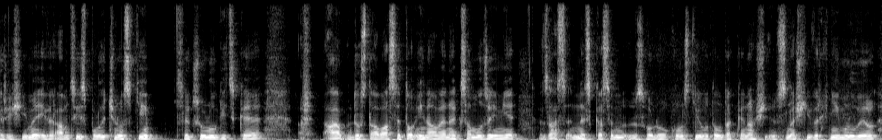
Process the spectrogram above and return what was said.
řešíme i v rámci společnosti sexuologické a dostává se to i na venek samozřejmě. Zase dneska jsem s hodou okolností o tom také naši, s naší vrchní mluvil. Eh,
